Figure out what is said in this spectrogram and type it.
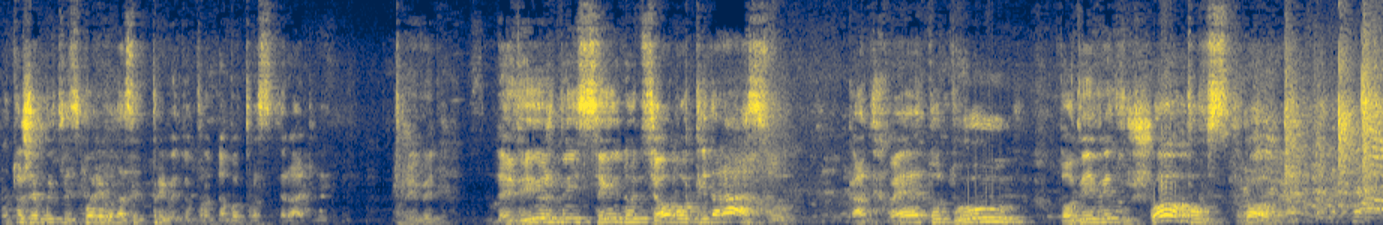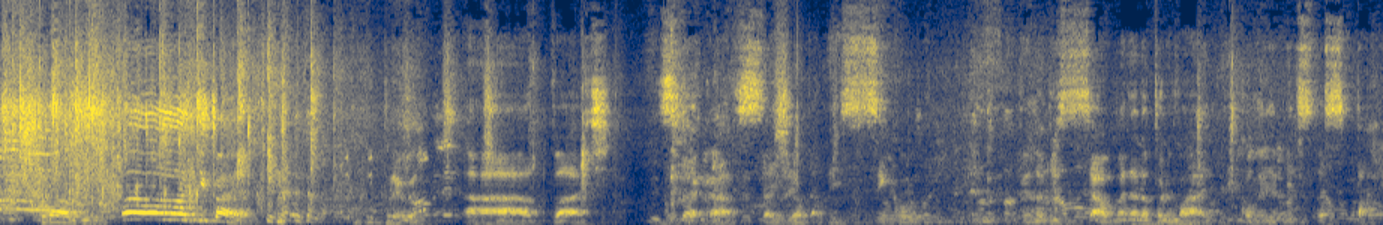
От уже биті зборі вилазить привид у брудному простирадлі. Привид. Невірний сину цьому підарасу. Конхвету ту, тобі він в жопу встромить. Клавдій. О, тікає. Привид. Ага, бач. Злякав зайобаний сику. Він обіцяв мене на полюванні, коли я міцно спав.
